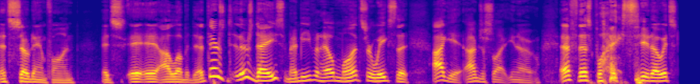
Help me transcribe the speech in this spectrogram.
it's so damn fun. It's it, it, I love it. There's there's days, maybe even hell months or weeks that I get. I'm just like you know, f this place. you know, it's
